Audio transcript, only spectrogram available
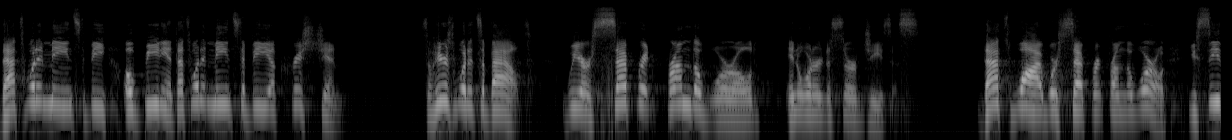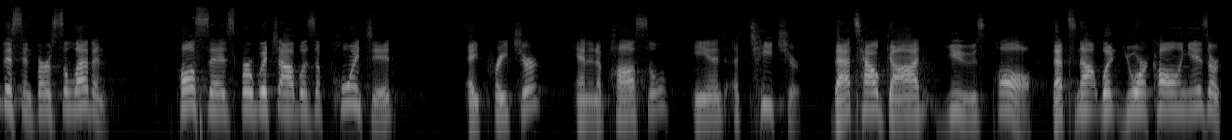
That's what it means to be obedient. That's what it means to be a Christian. So here's what it's about we are separate from the world in order to serve Jesus. That's why we're separate from the world. You see this in verse 11. Paul says, For which I was appointed a preacher and an apostle and a teacher. That's how God used Paul. That's not what your calling is or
